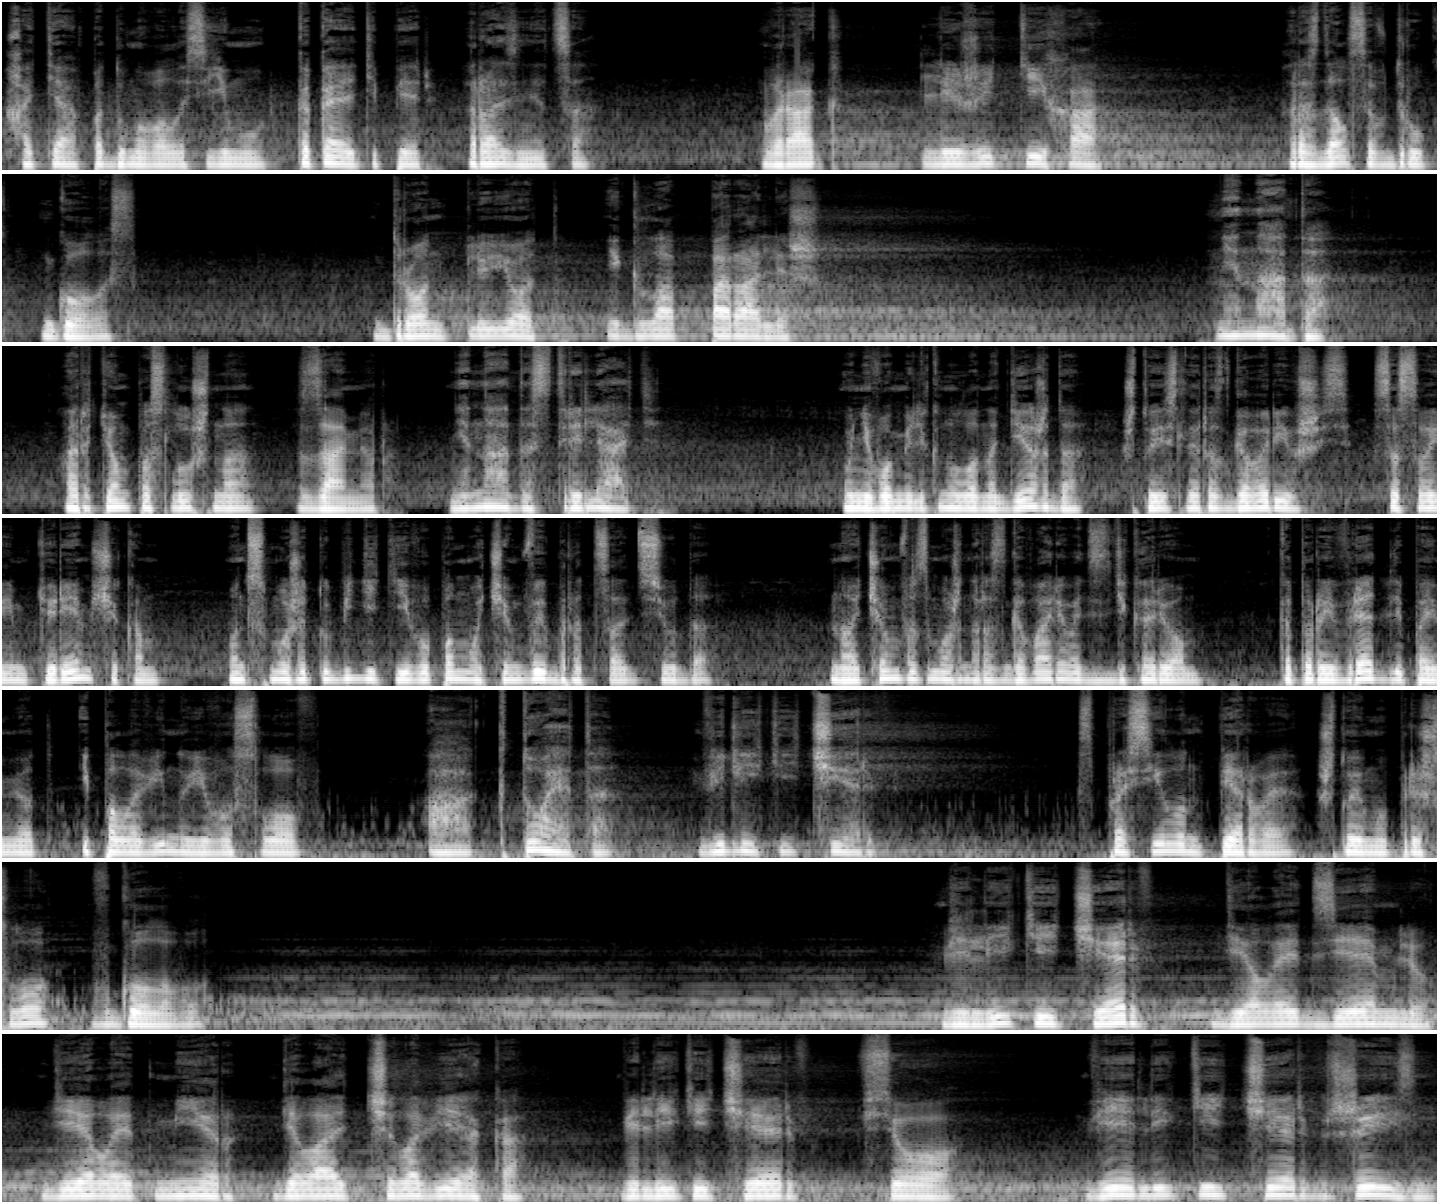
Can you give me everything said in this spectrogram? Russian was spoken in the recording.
Хотя, подумывалось ему, какая теперь разница? «Враг, лежи тихо!» Раздался вдруг голос – Дрон плюет, игла паралиш. «Не надо!» Артём послушно замер. «Не надо стрелять!» У него мелькнула надежда, что если разговорившись со своим тюремщиком, он сможет убедить его помочь им выбраться отсюда. Но о чем возможно разговаривать с дикарем, который вряд ли поймет и половину его слов? «А кто это?» Великий червь?» Спросил он первое, что ему пришло в голову. «Великий червь делает землю, делает мир, делает человека. Великий червь — все. Великий червь — жизнь.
